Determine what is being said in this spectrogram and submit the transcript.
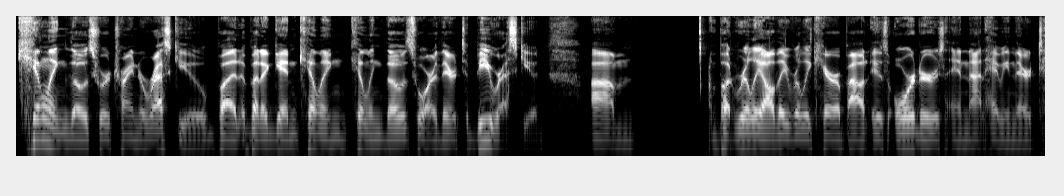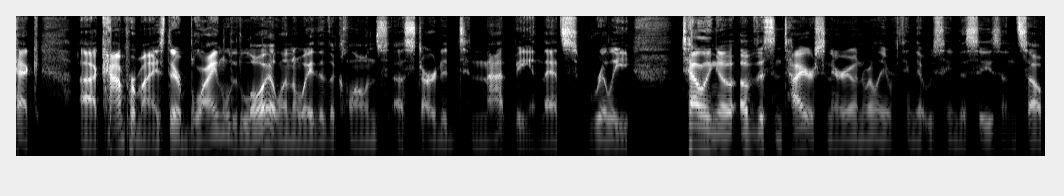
killing those who are trying to rescue, but but again killing killing those who are there to be rescued. Um, but really, all they really care about is orders and not having their tech uh, compromised. They're blindly loyal in a way that the clones uh, started to not be, and that's really telling of, of, this entire scenario and really everything that we've seen this season. So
